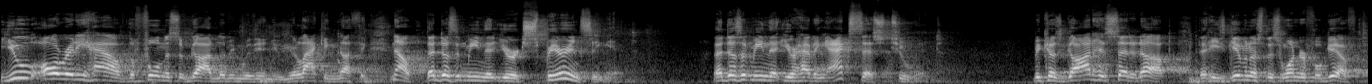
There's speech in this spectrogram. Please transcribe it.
You already have the fullness of God living within you. You're lacking nothing. Now, that doesn't mean that you're experiencing it. That doesn't mean that you're having access to it. Because God has set it up that He's given us this wonderful gift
